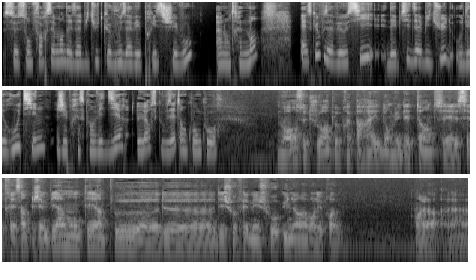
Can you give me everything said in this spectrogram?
ce sont forcément des habitudes que vous avez prises chez vous à l'entraînement. Est-ce que vous avez aussi des petites habitudes ou des routines, j'ai presque envie de dire, lorsque vous êtes en concours? Non, c'est toujours à peu près pareil. Dans mes détentes, c'est très simple. J'aime bien monter un peu, euh, d'échauffer mes chevaux une heure avant l'épreuve. Voilà, euh,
